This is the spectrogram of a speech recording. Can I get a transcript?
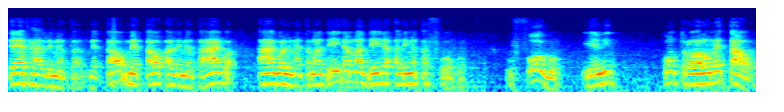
terra alimenta metal, metal alimenta água, água alimenta madeira, madeira alimenta fogo. O fogo, ele controla o metal.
